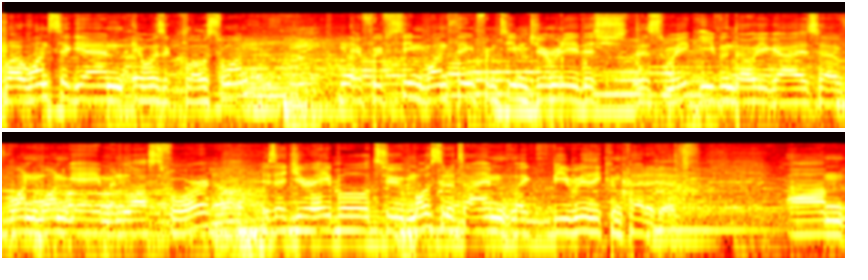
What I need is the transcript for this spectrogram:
but once again, it was a close one. If we've seen one thing from Team Germany this this week, even though you guys have won one game and lost four, is that you're able to most of the time like be really competitive. Um,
